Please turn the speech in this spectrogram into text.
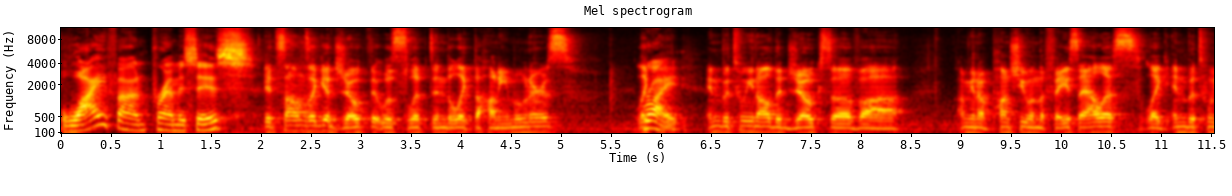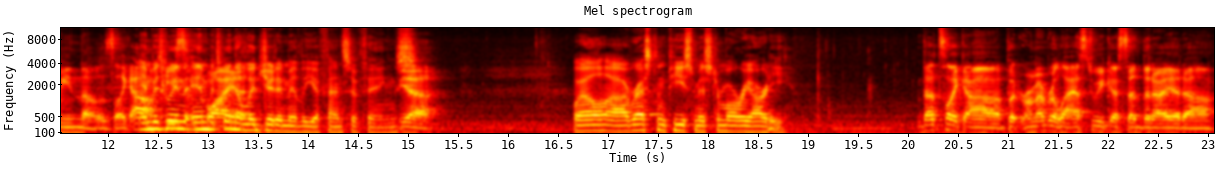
wife on premises. It sounds like a joke that was slipped into like the honeymooners, like, Right. In between all the jokes of. uh I'm gonna punch you in the face, Alice. Like in between those, like oh, in between, peace and in between the legitimately offensive things. yeah, Well, uh, rest in peace, Mr. Moriarty. That's like, uh, but remember last week I said that I had, uh,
